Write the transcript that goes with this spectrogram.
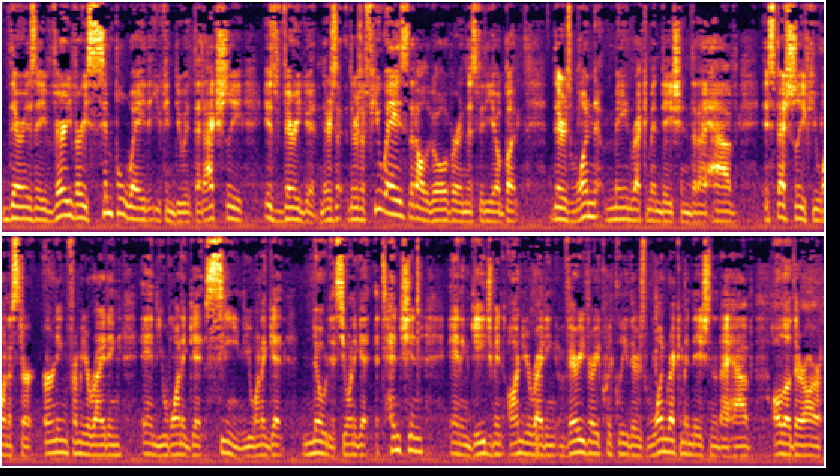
there is a very, very simple way that you can do it that actually is very good. And there's a, there's a few ways that I'll go over in this video, but there's one main recommendation that I have, especially if you want to start earning from your writing and you want to get seen, you want to get noticed, you want to get attention and engagement on your writing very, very quickly. There's one recommendation that I have, although there are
